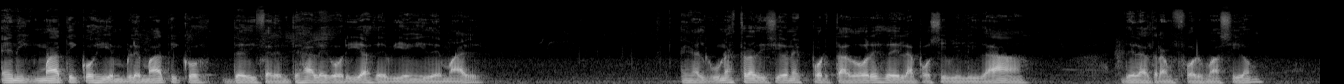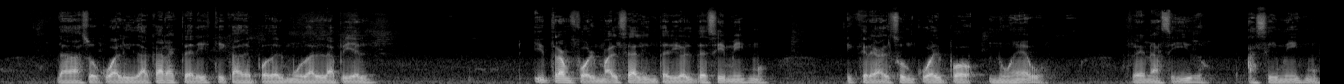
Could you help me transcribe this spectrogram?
enigmáticos y emblemáticos de diferentes alegorías de bien y de mal, en algunas tradiciones portadores de la posibilidad de la transformación, dada su cualidad característica de poder mudar la piel y transformarse al interior de sí mismo y crearse un cuerpo nuevo, renacido a sí mismo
